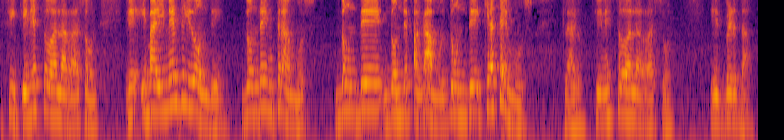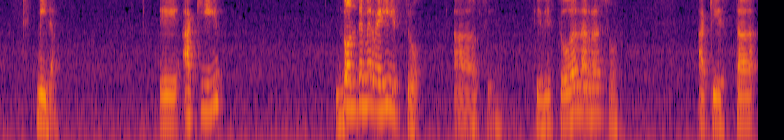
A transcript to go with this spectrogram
Sí, tienes toda la razón. Eh, y Marimel, ¿de dónde? ¿Dónde entramos? ¿Dónde, ¿Dónde pagamos? ¿Dónde, ¿Qué hacemos? Claro, tienes toda la razón. Es verdad. Mira, eh, aquí ¿Dónde me registro? Ah, sí, tienes toda la razón. Aquí está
